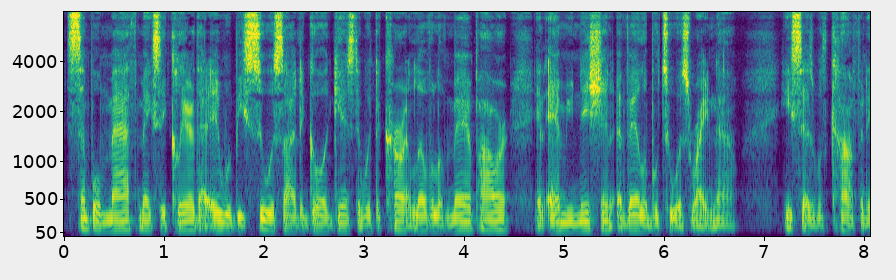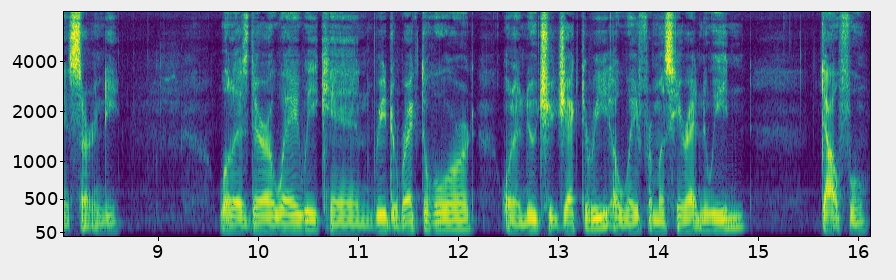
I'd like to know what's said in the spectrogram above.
simple math makes it clear that it would be suicide to go against it with the current level of manpower and ammunition available to us right now, he says with confident certainty. Well, is there a way we can redirect the Horde on a new trajectory away from us here at New Eden? Doubtful.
